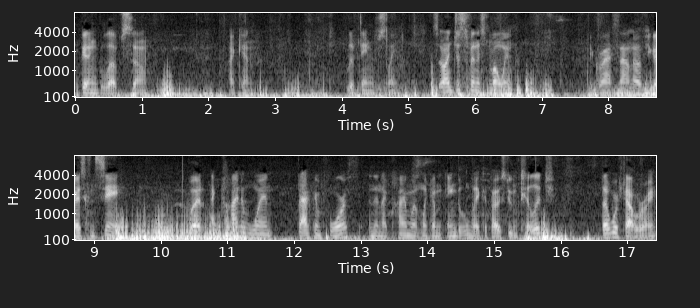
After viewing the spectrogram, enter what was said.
I'm getting gloves so I can live dangerously. So I just finished mowing the grass. I don't know if you guys can see, but I kind of went back and forth, and then I kind of went like an angle, like if I was doing tillage. That worked out right.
